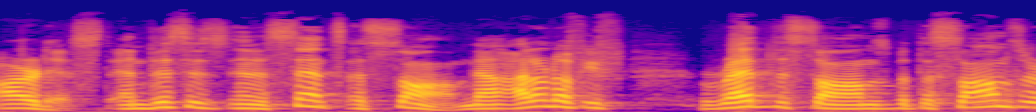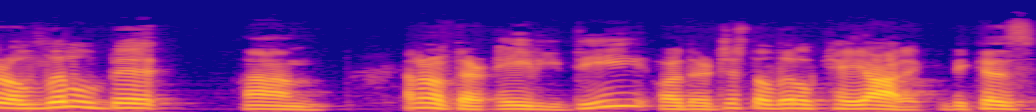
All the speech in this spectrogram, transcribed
artist, and this is, in a sense, a psalm. Now, I don't know if you've read the Psalms, but the Psalms are a little bit, um, I don't know if they're ADD or they're just a little chaotic because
